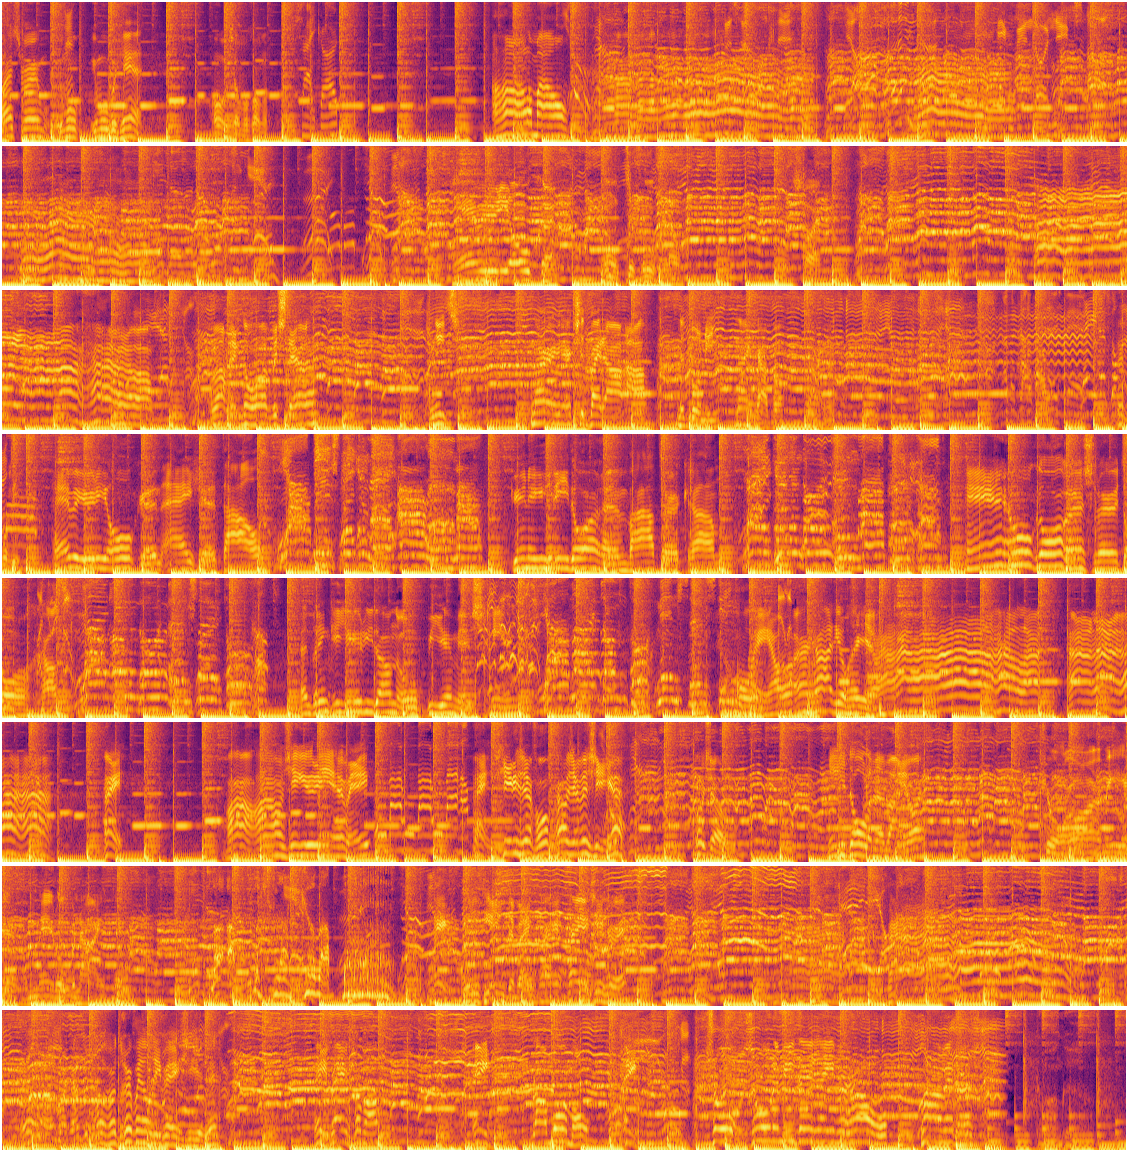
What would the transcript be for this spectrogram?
Alright, Smurf, we move, we move ahead. Bestellen? Niets. Nee, ik zit bij de AA met Bonnie. Nee, ik ga wel. Hey, Bonnie. Hebben jullie ook een eigen taal? Ja, die spreken wij allemaal. Kunnen jullie door een waterkraan? En drinken jullie dan ook bier misschien? Ja, maar dan toch minstens tien. Oh, hey, oh, radio, hey. Hey. Ah, zingen jullie hier mee? Hey, schiet eens even op, ga eens even zingen. Hoezo?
